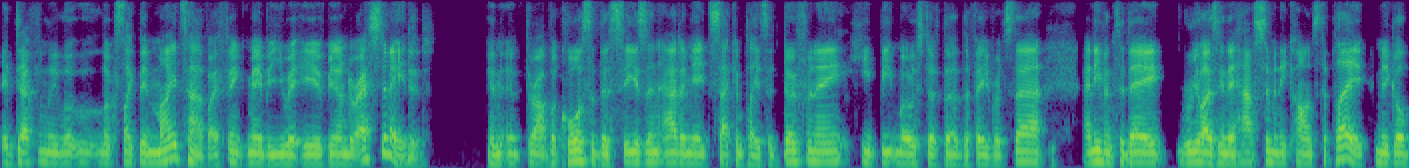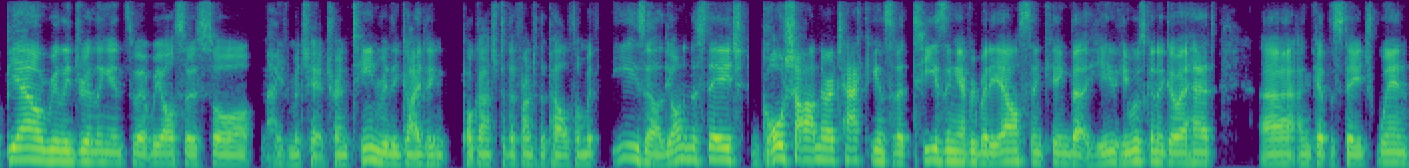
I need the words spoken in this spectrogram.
It definitely lo- looks like they might have. I think maybe UAE have been underestimated in, in, throughout the course of this season. Adam Yates second place at Dauphiné. He beat most of the the favorites there, and even today, realizing they have so many cards to play, Mikkel Bjerg really drilling into it. We also saw even Matteo Trentin really guiding Pogacar to the front of the peloton with ease early on in the stage. Großschartner attacking instead of teasing everybody else, thinking that he he was going to go ahead uh, and get the stage win.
